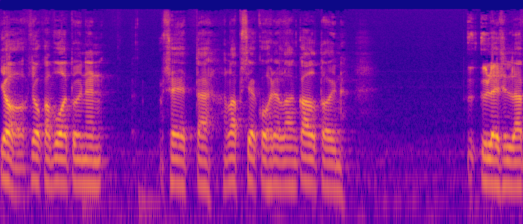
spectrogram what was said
Joo, joka vuotuinen se, että lapsia kohdellaan kaltoin yleisillä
